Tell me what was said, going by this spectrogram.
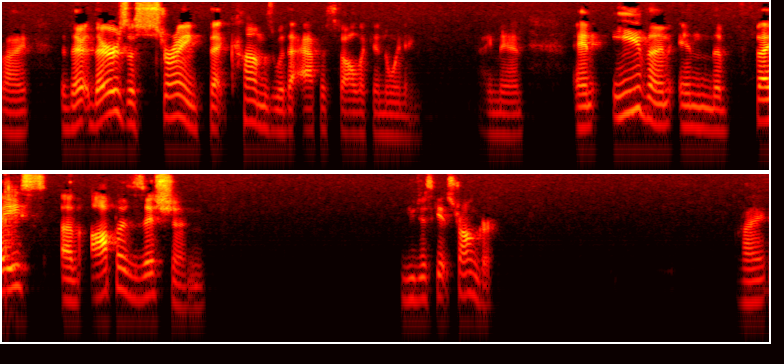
Right? There, there's a strength that comes with the apostolic anointing. Amen. And even in the face of opposition, you just get stronger. Right?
